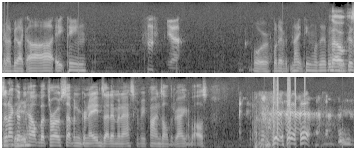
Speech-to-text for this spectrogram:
I'd be like, ah, 18 Yeah. or whatever, 19 was it? No, because then the I couldn't help but throw seven grenades at him and ask if he finds all the Dragon Balls.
